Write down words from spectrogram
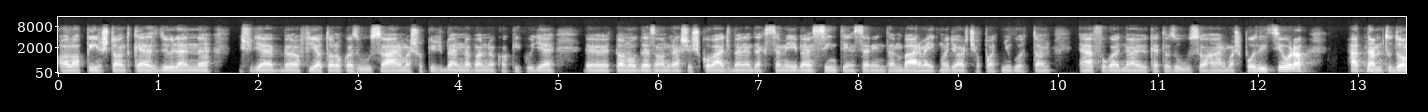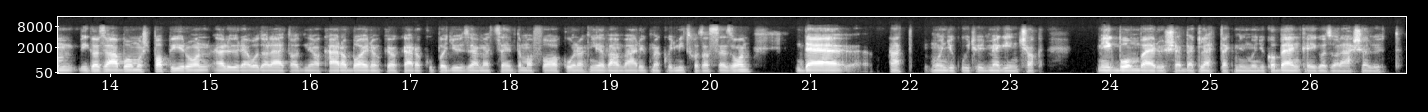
alapinstant kezdő lenne, és ugye ebben a fiatalok, az 23-asok is benne vannak, akik ugye Tanódez András és Kovács Benedek személyében szintén szerintem bármelyik magyar csapat nyugodtan elfogadná őket az 23-as pozícióra. Hát nem tudom, igazából most papíron előre oda lehet adni akár a bajnoki, akár a kupa győzelmet szerintem a Falkónak, nyilván várjuk meg, hogy mit hoz a szezon, de hát mondjuk úgy, hogy megint csak még bomba erősebbek lettek, mint mondjuk a Benke igazolás előtt.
